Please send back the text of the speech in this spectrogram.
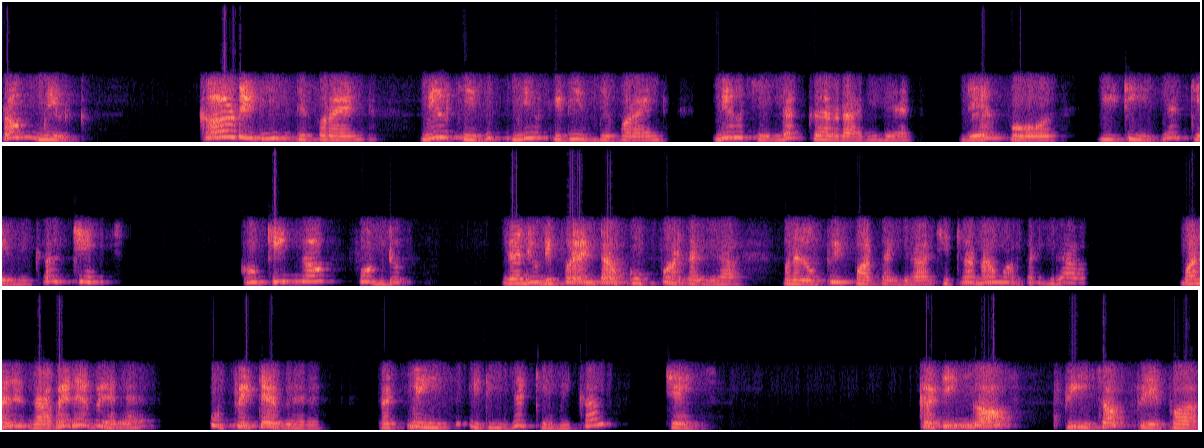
from milk curd it is different milk is milk it is different milk in the curd ಆಗಿದೆ therefore it is a chemical change cooking of food ಈಗ ನೀವು ಡಿಫರೆಂಟ್ ಆಗಿ ಕುಕ್ ಮಾಡ್ತಾ ಇದ್ದೀರಾ ಮನೇಲಿ ಉಪ್ಪಿಟ್ಟು ಮಾಡ್ತಾ ಇದ್ದೀರಾ ಚಿತ್ರಾನ್ನ ಮಾಡ್ತಾ ಇದ್ದೀರಾ ಮನೇಲಿ ರವೆನೇ ಬೇರೆ ಉಪ್ಪಿಟ್ಟೇ ಬೇರೆ that means it is a chemical change cutting of piece of paper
